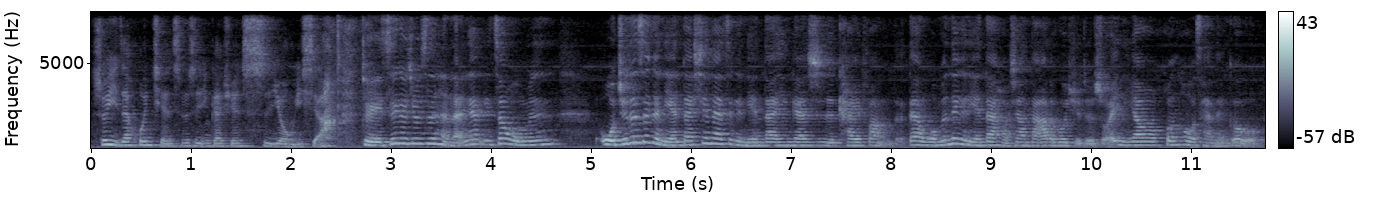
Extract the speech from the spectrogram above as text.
所以在婚前是不是应该先试用一下？对，这个就是很难。你知道我们，我觉得这个年代，现在这个年代应该是开放的，但我们那个年代好像大家都会觉得说，哎，你要婚后才能够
